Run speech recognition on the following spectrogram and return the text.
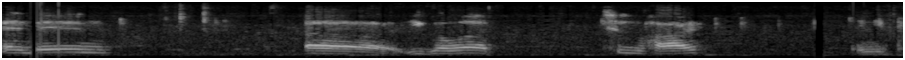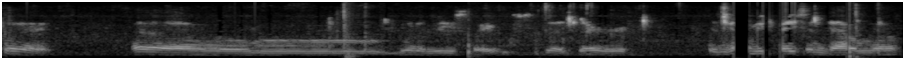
and then uh, you go up too high, and you put um, one of these things. The observer. It's gonna be facing down though.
